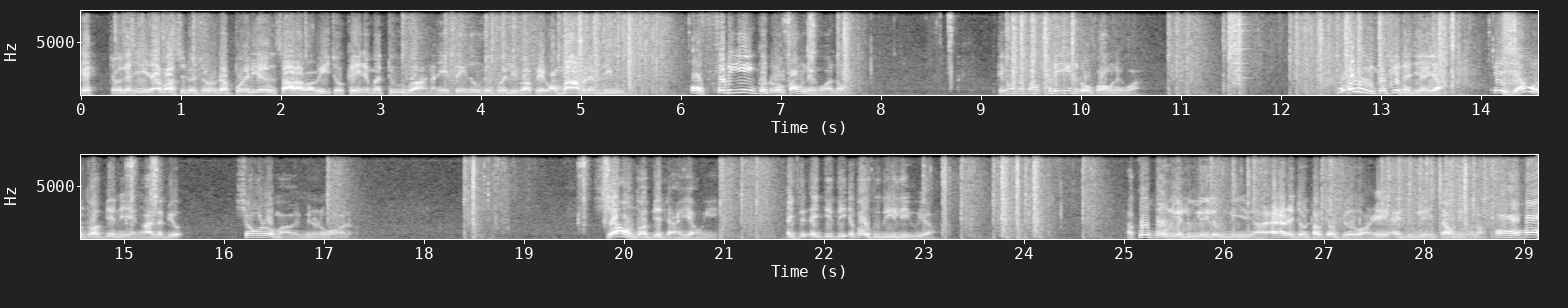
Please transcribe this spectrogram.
ကဲကျွန်တော်လက်ရှိနေသားမှာဆိုတော့ကျွန်တော်တို့ဒါပွဲလေးစတာပါပြီကျွန်တော် game number 2ပါနိုင်သိန်း30ပွဲလေးပါဘယ်ကောင်မှမလဲမသိဘူးဟော free game ကတော့ကောင်းတယ်ကွာနော်ဒီကောင်ကတော့ free game ကတော့ကောင်းတယ်ကွာဟိုအဲ့လိုတက်ပြစ်နေကြရအေးရအောင်သွားပြစ်နေရငါလက်ပြုတ် ရှောတော့မှာပဲမင်းတို့ကောင်ကတော့ရအောင်သွားပြစ်တာဟိအောင်ကြီးအဲ့အဲ့ဒီဒီအပေါက်သူသေးလေးကိုရအခုပုံနေလူလေးလုံးနေရအဲ့ဒါလည်းကျွန်တော်တောက်လျှောက်ပြောပါတယ်အဲ့လူလေးအကြောင်းနေပေါ့နော်ဟောဟော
